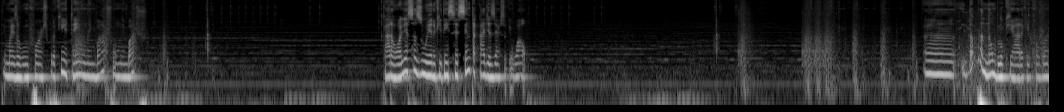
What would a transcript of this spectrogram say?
Tem mais algum forte por aqui? Tem um lá embaixo, um lá embaixo. Cara, olha essa zoeira aqui. Tem 60k de exército aqui. Uau. Uh, dá pra não bloquear aqui, por favor?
